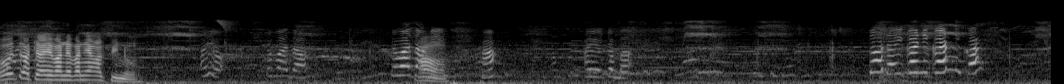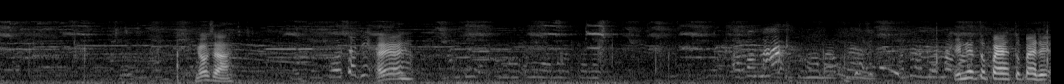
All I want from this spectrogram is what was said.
Oh itu ada hewan-hewan yang albino. Ayo, coba dah. Coba tadi. Mau. Enggak usah. Gak usah deh. Eh, ini tupai, tupai dek,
